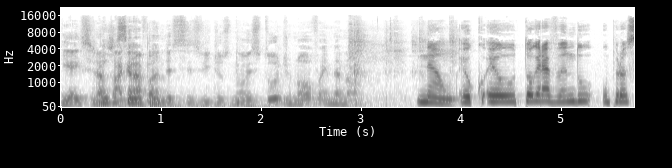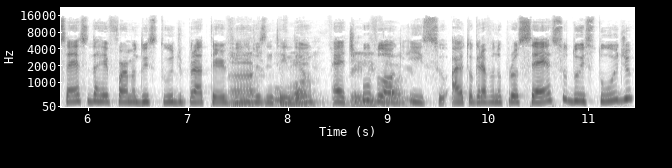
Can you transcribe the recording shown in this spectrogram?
E aí você já Desde tá sempre. gravando esses vídeos no estúdio novo ou ainda não? Não, eu, eu tô gravando o processo da reforma do estúdio pra ter Ah, vídeos, tipo entendeu? vlog, é, tipo vlog, vlog. isso. Aí eu tô gravando o processo do estúdio,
